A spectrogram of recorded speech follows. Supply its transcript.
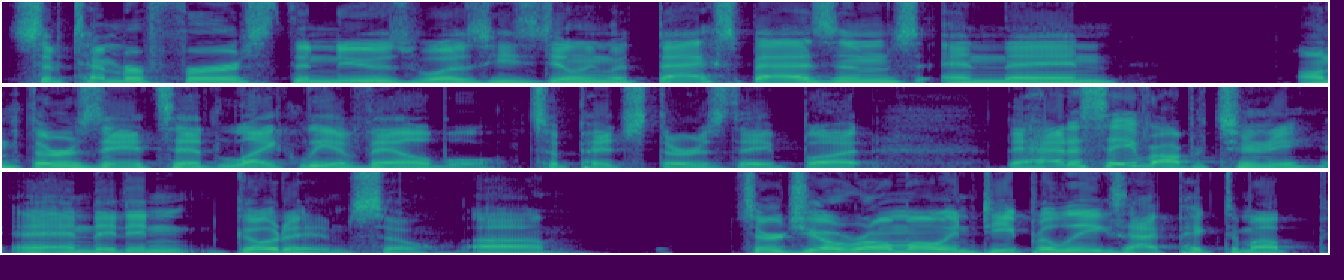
September 1st, the news was he's dealing with back spasms. And then on Thursday, it said likely available to pitch Thursday, but they had a save opportunity and they didn't go to him. So, uh, Sergio Romo in deeper leagues, I picked him up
